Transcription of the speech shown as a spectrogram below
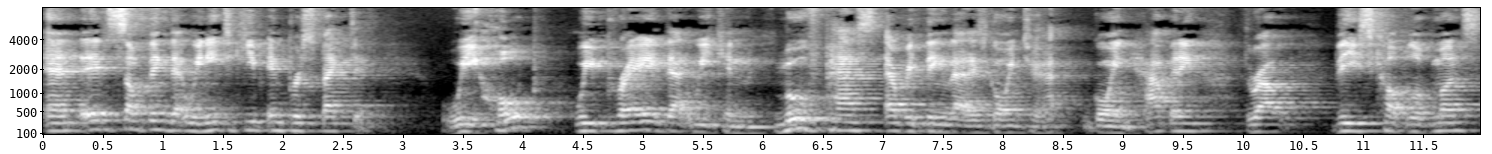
And it's something that we need to keep in perspective. We hope, we pray that we can move past everything that is going to ha going happening throughout these couple of months.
